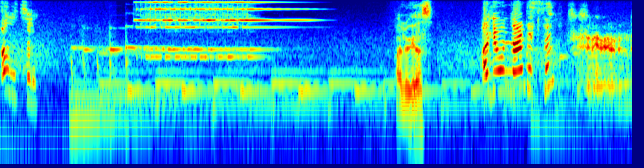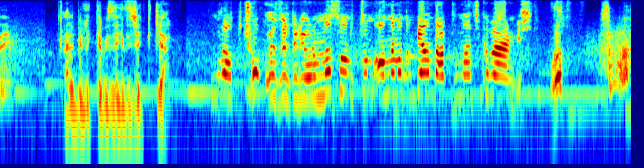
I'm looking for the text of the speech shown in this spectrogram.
Anlatırım. Alo Yaz. Neredesin? Sizin evin önündeyim. Hani birlikte bize gidecektik ya. Murat çok özür diliyorum. Nasıl unuttum anlamadım. Bir anda aklımdan çıkıvermiş. Murat. Kızım Murat.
